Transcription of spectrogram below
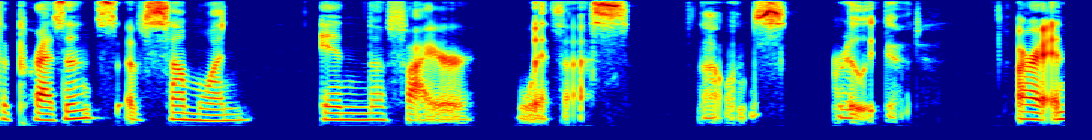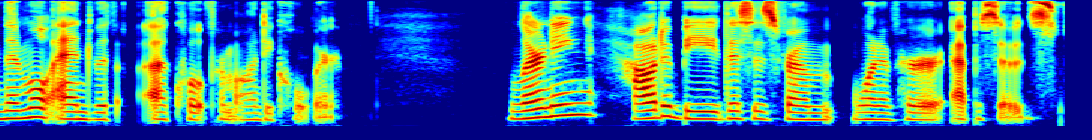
the presence of someone in the fire with us. That one's really good. All right. And then we'll end with a quote from Aundi Kolber. Learning how to be, this is from one of her episodes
